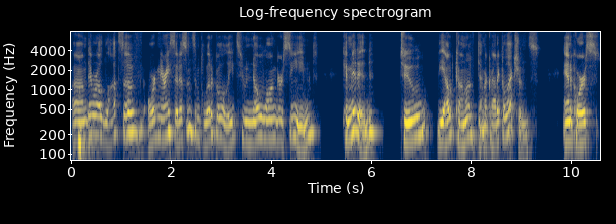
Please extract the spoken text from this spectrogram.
Um, there were lots of ordinary citizens and political elites who no longer seemed committed to the outcome of democratic elections. And of course,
